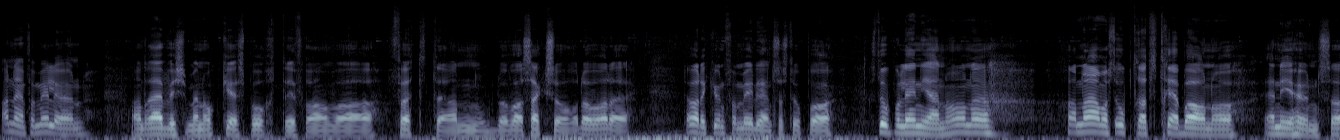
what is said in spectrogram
Han er en familiehund. Han drev ikke med noe sport fra han var født til han var seks år. Og da var det, da var det kun familien som sto på, sto på linjen. Og han, har nærmest oppdratt tre barn og en ny hund, så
